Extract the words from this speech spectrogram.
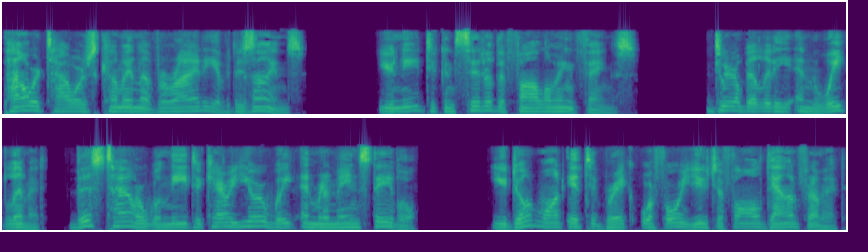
Power towers come in a variety of designs. You need to consider the following things. Durability and weight limit. This tower will need to carry your weight and remain stable. You don't want it to break or for you to fall down from it.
